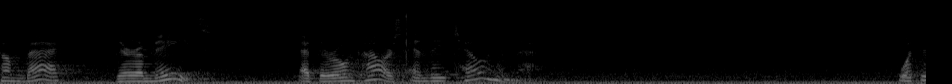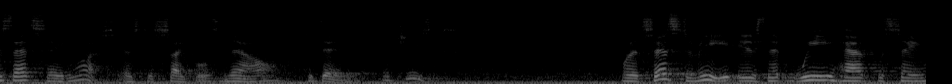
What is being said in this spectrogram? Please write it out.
come back, they're amazed at their own powers and they tell him that. What does that say to us as disciples now, today, of Jesus? What it says to me is that we have the same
